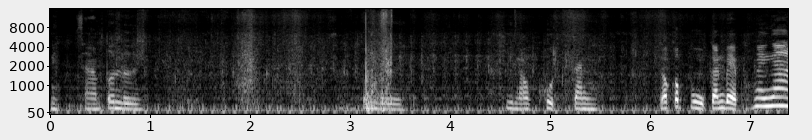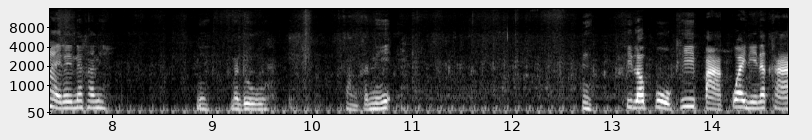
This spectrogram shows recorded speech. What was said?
นี่สามต้นเลยสามต้นเลย ที่เราขุดกัน แล้วก็ปลูกกันแบบง่าย ๆเลยนะคะนี่นี่มาดูฝั่งคันนี้นี่ที่เราปลูกที่ป่ากล้วยนี้นะคะ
